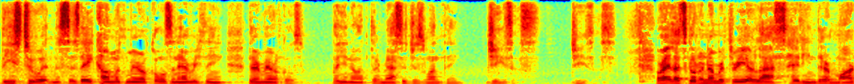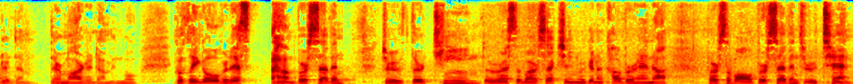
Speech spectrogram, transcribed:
these two witnesses, they come with miracles and everything. They're miracles. But you know what? Their message is one thing Jesus. Jesus. All right, let's go to number three, our last heading their martyrdom their martyrdom. And we'll quickly go over this. Verse 7 through 13, the rest of our section we're going to cover. And uh, first of all, verse 7 through 10.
